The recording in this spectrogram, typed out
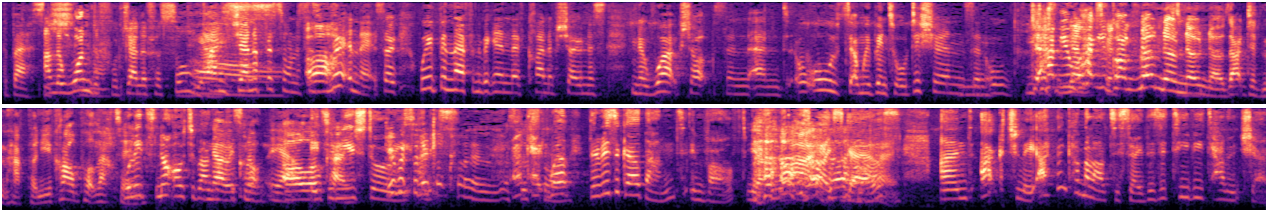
the best. And the she- wonderful Jennifer Saunders. And Jennifer Saunders has written it. So we've been there from the beginning. They've kind of shown us, you know, workshops and and all, and we've been to auditions and all. D- have you, have you gone, no, no, no, no, that didn't happen. You can't put that in. Well, it's not autobiographical. No, it's not, yeah. Oh, It's a okay. new story. Give us a little it's- clue. What's Okay, well, there is a girl band involved. but Yeah. It's not the Spice Okay. And actually, I think I'm allowed to say there's a TV talent show.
